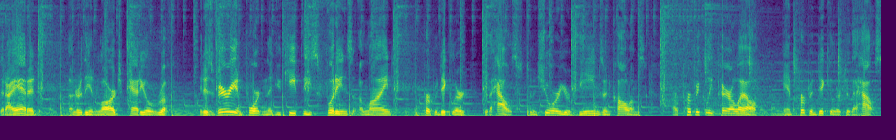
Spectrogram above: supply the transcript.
that I added under the enlarged patio roof. It is very important that you keep these footings aligned perpendicular to the house to ensure your beams and columns are perfectly parallel and perpendicular to the house.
